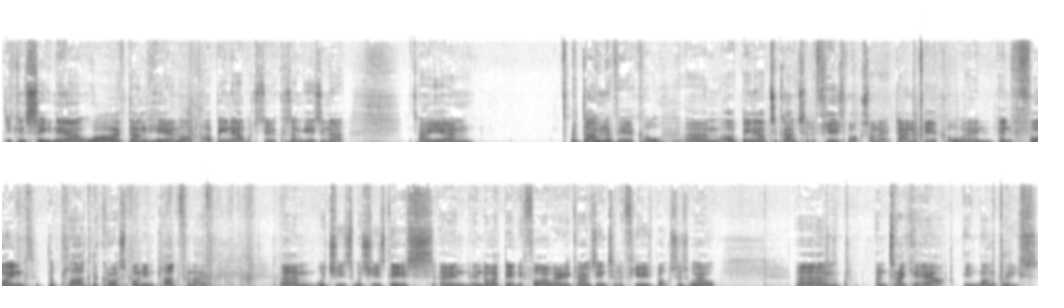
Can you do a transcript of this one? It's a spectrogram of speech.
you can see now what I've done here, and I've, I've been able to do because I'm using a a, um, a donor vehicle. Um, I've been able to go to the fuse box on that donor vehicle and and find the plug, the corresponding plug for that, um, which is which is this, and and identify where it goes into the fuse box as well, um, and take it out in one piece.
